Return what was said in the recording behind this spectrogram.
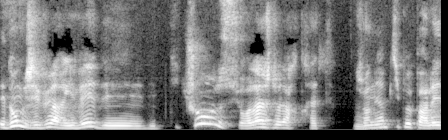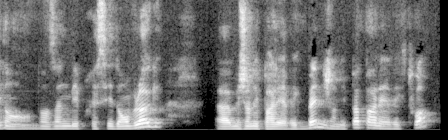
Et donc, j'ai vu arriver des, des petites choses sur l'âge de la retraite. J'en ai un petit peu parlé dans, dans un de mes précédents vlogs, euh, mais j'en ai parlé avec Ben, j'en ai pas parlé avec toi.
